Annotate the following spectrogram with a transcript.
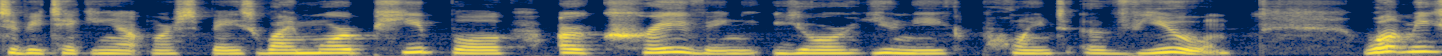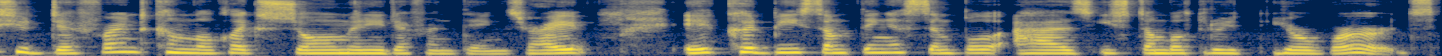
to be taking up more space, why more people are craving your unique point of view. What makes you different can look like so many different things, right? It could be something as simple as you stumble through your words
